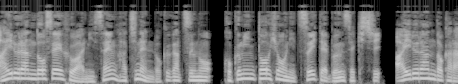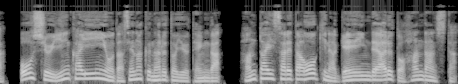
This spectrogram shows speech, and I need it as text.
アイルランド政府は2008年6月の国民投票について分析し、アイルランドから欧州委員会委員を出せなくなるという点が反対された大きな原因であると判断した。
